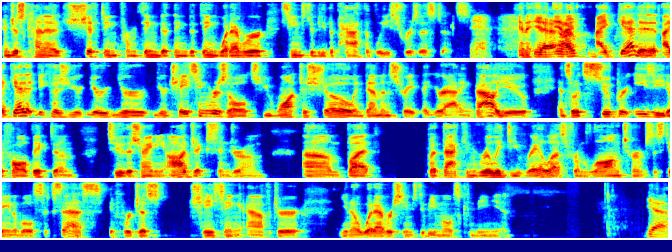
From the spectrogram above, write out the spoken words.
and just kind of shifting from thing to thing to thing whatever seems to be the path of least resistance. And, yeah, and, and I, I, get it. I get it because you're you're you're you're chasing results. You want to show and demonstrate that you're adding value. And so it's super easy to fall victim to the shiny object syndrome. Um, but but that can really derail us from long-term sustainable success if we're just chasing after you know whatever seems to be most convenient Yeah,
